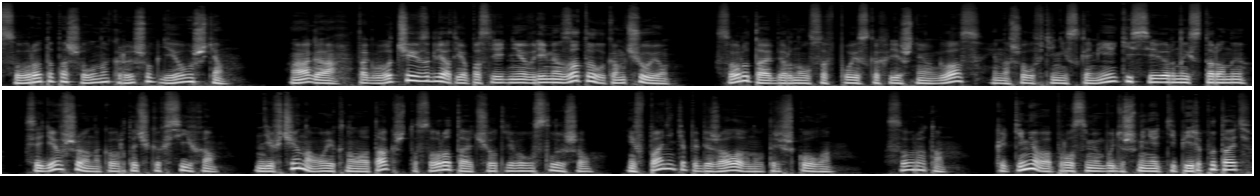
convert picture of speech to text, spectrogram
Сорота пошел на крышу к девушке. «Ага, так вот чей взгляд я последнее время затылком чую». Сорота обернулся в поисках лишних глаз и нашел в тени скамейки с северной стороны, сидевшую на корточках Сиха. Девчина ойкнула так, что Сорота отчетливо услышал, и в панике побежала внутрь школы. «Сорота, какими вопросами будешь меня теперь пытать?»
